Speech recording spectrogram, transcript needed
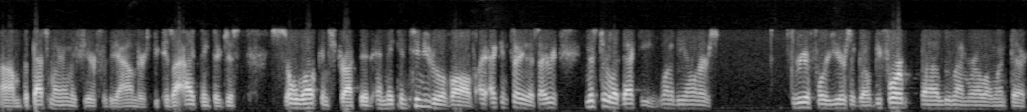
Um, but that's my only fear for the Islanders because I, I think they're just so well constructed and they continue to evolve. I, I can tell you this: I re- Mr. Ledecky, one of the owners, three or four years ago, before uh, Lou Lamoriello went there,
